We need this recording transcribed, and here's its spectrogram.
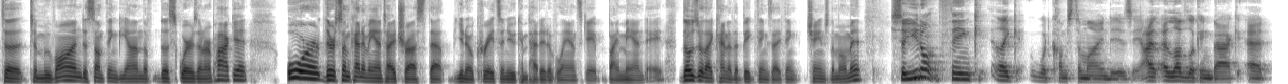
to to move on to something beyond the, the squares in our pocket, or there's some kind of antitrust that you know creates a new competitive landscape by mandate. Those are like kind of the big things i think change the moment. So you don't think like what comes to mind is i, I love looking back at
